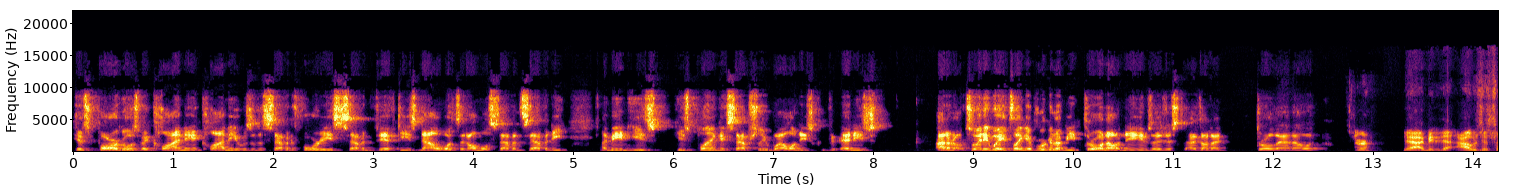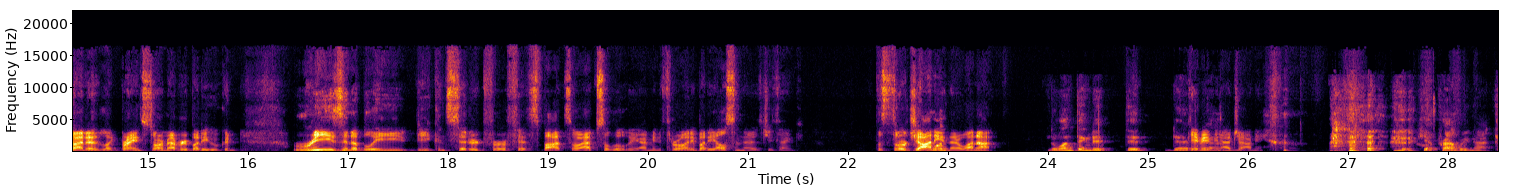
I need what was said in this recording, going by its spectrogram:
His Fargo has been climbing and climbing. It was in the 740s, 750s. Now what's it? Almost 770. I mean, he's he's playing exceptionally well, and he's and he's I don't know. So anyway, it's like if we're gonna be throwing out names, I just I thought I'd throw that out. Sure. Yeah. I mean, I was just trying to like brainstorm everybody who could reasonably be considered for a fifth spot. So absolutely. I mean, throw anybody else in there that you think. Let's throw Johnny in there. Why not? The one thing that that that okay, maybe um, not Johnny. yeah, probably not.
